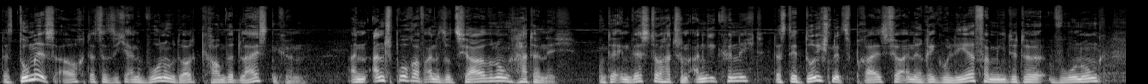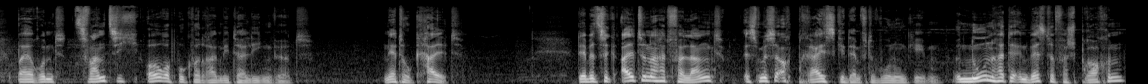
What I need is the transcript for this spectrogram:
Das Dumme ist auch, dass er sich eine Wohnung dort kaum wird leisten können. Einen Anspruch auf eine Sozialwohnung hat er nicht. Und der Investor hat schon angekündigt, dass der Durchschnittspreis für eine regulär vermietete Wohnung bei rund 20 Euro pro Quadratmeter liegen wird. Netto kalt. Der Bezirk Altona hat verlangt, es müsse auch preisgedämpfte Wohnungen geben. Und nun hat der Investor versprochen,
